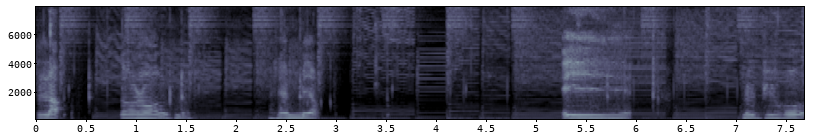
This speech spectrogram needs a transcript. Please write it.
Là, dans l'angle. J'aime bien. Et le bureau,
